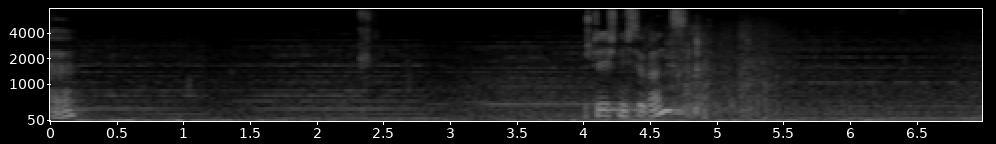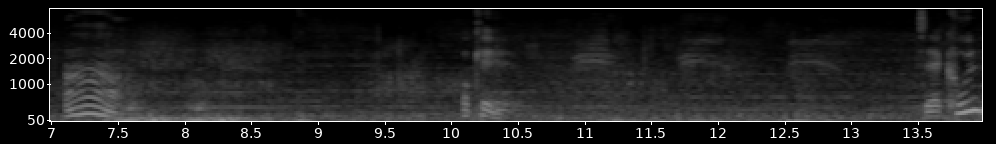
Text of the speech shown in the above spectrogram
Hä? Verstehe ich nicht so ganz? Ah. Okay. Sehr cool.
